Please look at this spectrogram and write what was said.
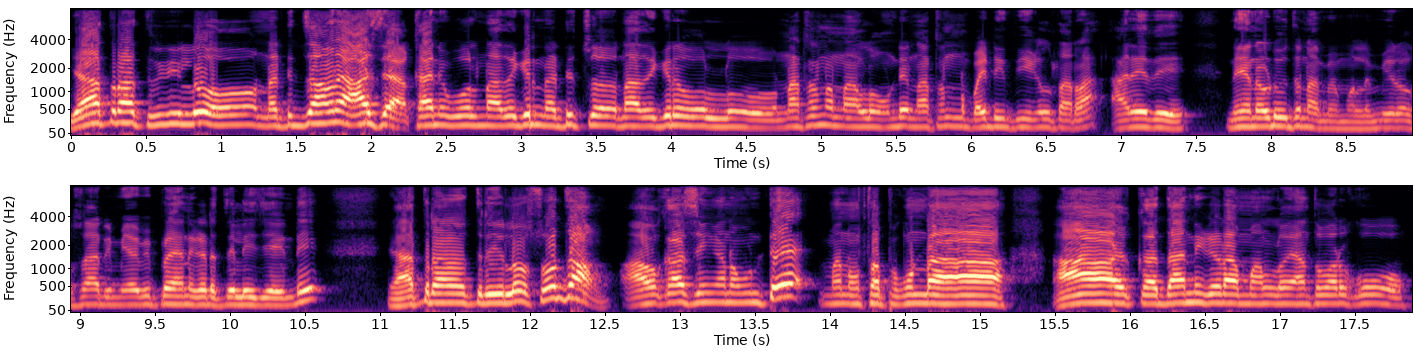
యాత్ర త్రీలో నటించామని ఆశ. కానీ వాళ్ళు నా దగ్గర నటించు నా దగ్గర వాళ్ళు నటన నాలో ఉండే నటనను బయటికి తీయగలుగుతారా అనేది నేను అడుగుతున్నా మిమ్మల్ని. మీరు ఒకసారి మీ అభిప్రాయాన్ని కూడా తెలియజేయండి. యాత్రాత్రిలో చూద్దాం. అవకాశంగా ఉంటే మనం తప్పకుండా ఆ- యొక్క దాన్ని కూడా మనలో ఎంతవరకు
